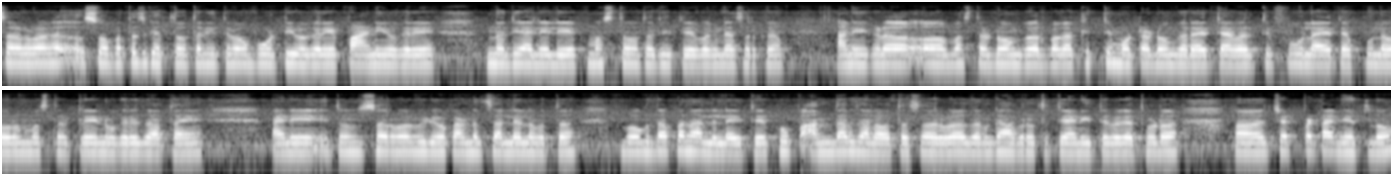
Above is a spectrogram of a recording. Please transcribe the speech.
सर्व सोबतच घेतलं होतं. आणि इथे बघ बोटी वगैरे पाणी वगैरे नदी आलेली एक मस्त होतं तिथे बघण्यासारखं. आणि इकडं मस्त डोंगर. बघा किती मोठा डोंगर आहे. त्यावरती फूल आहे. त्या फुलावरून मस्त ट्रेन वगैरे जात आहे. आणि इथून सर्व व्हिडिओ काढणं चाललेलं होतं. बोगदा पण आलेला इथे. खूप अंधार झाला होता. सर्वजण घाबरत होते. आणि इथे बघा थोडं चटपटा घेतलो.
